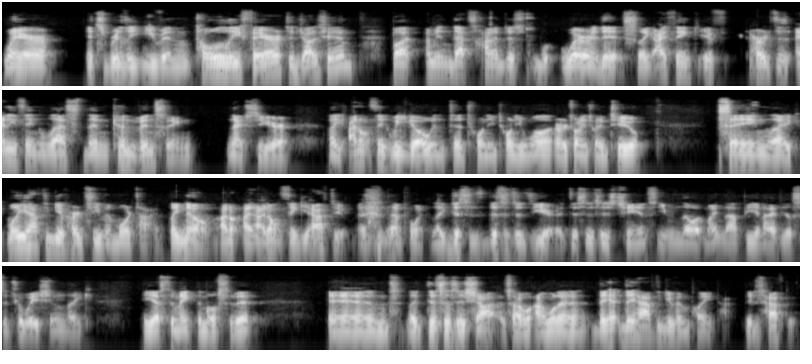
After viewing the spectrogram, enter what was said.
where mm-hmm. it's really even totally fair to judge him. But I mean, that's kind of just w- where it is. Like, I think if Hurts is anything less than convincing next year, like I don't think we go into 2021 or 2022 saying like, well, you have to give Hurts even more time. Like, no, I don't. I, I, don't think you have to at that point. Like, this is this is his year. This is his chance, even though it might not be an ideal situation. Like, he has to make the most of it, and like this is his shot. So I, I want to. They they have to give him playing time. They just have to.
